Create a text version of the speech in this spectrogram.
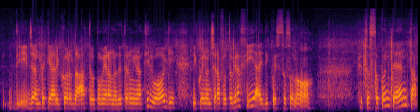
di gente che ha ricordato come erano determinati luoghi, di cui non c'era fotografia e di questo sono piuttosto contenta.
